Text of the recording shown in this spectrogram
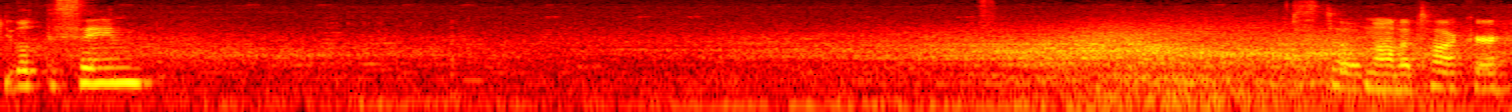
You look the same. Still not a talker.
